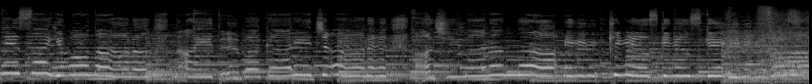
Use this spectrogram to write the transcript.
にさよなら泣いてばかりじゃね。始まらない。キスキスキス。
